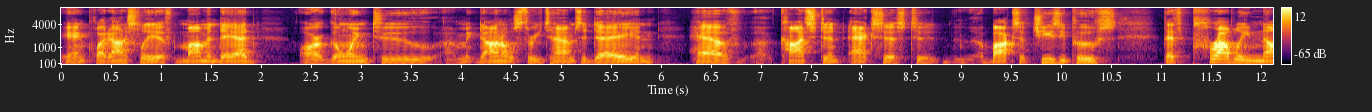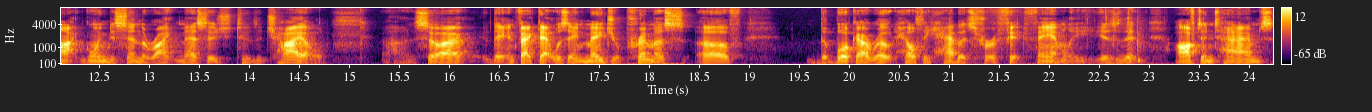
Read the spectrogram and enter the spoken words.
And quite honestly, if mom and dad are going to uh, McDonald's three times a day and have uh, constant access to a box of cheesy poofs, that's probably not going to send the right message to the child. So I, they, in fact, that was a major premise of the book I wrote, Healthy Habits for a Fit Family, is that oftentimes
